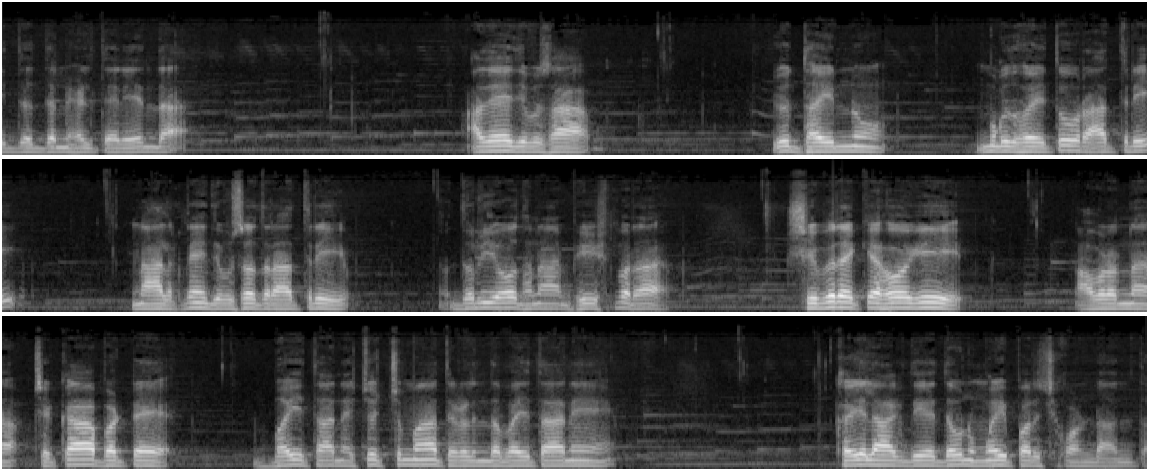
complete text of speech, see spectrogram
ಇದ್ದದ್ದನ್ನು ಹೇಳ್ತೇನೆ ಎಂದ. ಅದೇ ದಿವಸ ಯುದ್ಧ ಇನ್ನೂ ಮುಗಿದು ಹೋಯಿತು ರಾತ್ರಿ ನಾಲ್ಕನೇ ದಿವಸದ ರಾತ್ರಿ ದುರ್ಯೋಧನ ಭೀಷ್ಮರ ಶಿಬಿರಕ್ಕೆ ಹೋಗಿ ಅವರನ್ನು ಸಿಕ್ಕಾಪಟ್ಟೆ ಬೈತಾನೆ, ಚುಚ್ಚು ಮಾತುಗಳಿಂದ ಬೈತಾನೆ, ಕೈಲಾಗದೇ ಇದ್ದವನು ಮೈ ಪರಿಸಿಕೊಂಡ ಅಂತ.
